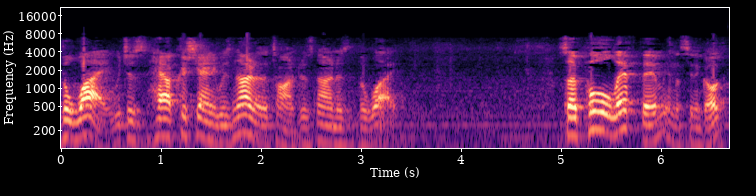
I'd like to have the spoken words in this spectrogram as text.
the way, which is how Christianity was known at the time. It was known as the way. So Paul left them in the synagogue.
